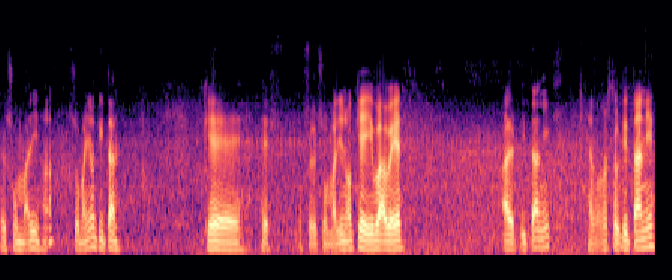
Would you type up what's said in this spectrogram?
el submarino, ¿no? el submarino Titán, que es el submarino que iba a ver al Titanic, al resto del Titanic,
